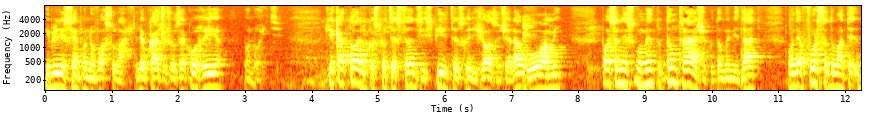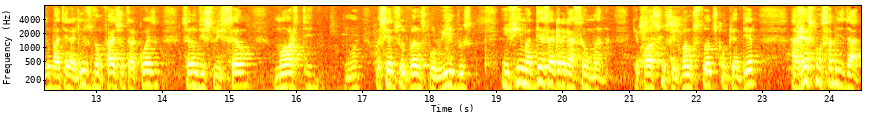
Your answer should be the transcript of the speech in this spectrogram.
e brilhe sempre no vosso lar. Leocádio José Correia, boa noite. Que católicos, protestantes, espíritas, religiosos em geral, o homem, possa nesse momento tão trágico da humanidade onde a força do, materialismo não faz outra coisa senão destruição, morte, é? os centros urbanos poluídos, enfim, uma desagregação humana, que possam os irmãos todos compreender a responsabilidade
